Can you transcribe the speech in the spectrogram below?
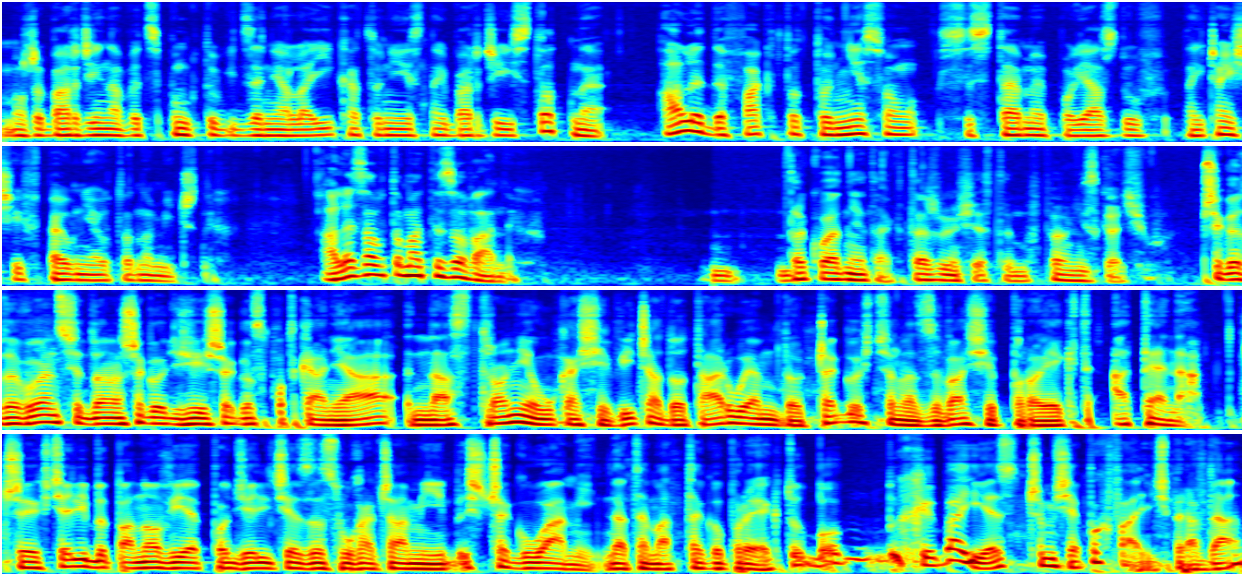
może bardziej nawet z punktu widzenia laika, to nie jest najbardziej istotne, ale de facto to nie są systemy pojazdów najczęściej w pełni autonomicznych, ale zautomatyzowanych. Dokładnie tak, też bym się z tym w pełni zgodził. Przygotowując się do naszego dzisiejszego spotkania, na stronie Łukasiewicza dotarłem do czegoś, co nazywa się projekt Atena. Czy chcieliby panowie podzielić się ze słuchaczami szczegółami na temat tego projektu? Bo chyba jest czym się pochwalić, prawda?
